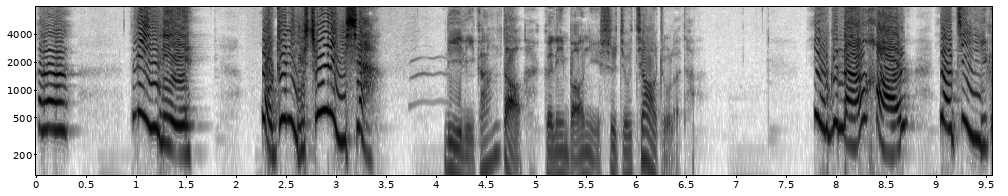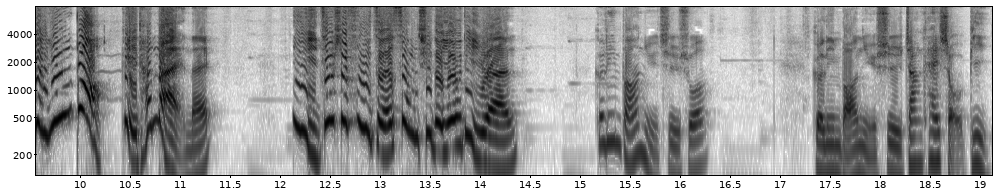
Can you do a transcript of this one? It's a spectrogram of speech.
啊，丽丽，我跟你说一下。丽丽刚到，格林堡女士就叫住了她。有个男孩要寄一个拥抱给他奶奶，你就是负责送去的邮递员。格林堡女士说。格林堡女士张开手臂，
